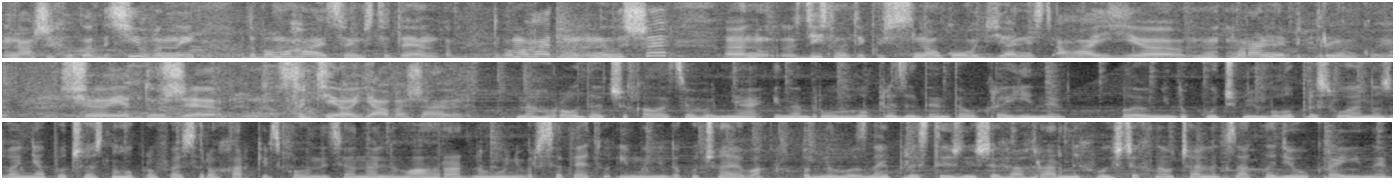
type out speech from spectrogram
наших викладачів вони допомагають своїм студентам, допомагають не лише е, ну, здійснювати якусь наукову діяльність, а й е, моральною підтримкою, що є дуже суттєво, я вважаю. Нагорода чекала цього дня і на другого президента України. Леоніду Кучмі було присвоєно звання почесного професора Харківського національного аграрного університету імені Докучаєва, одного з найпрестижніших аграрних вищих навчальних закладів України.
